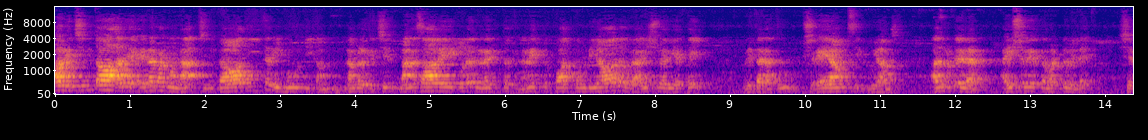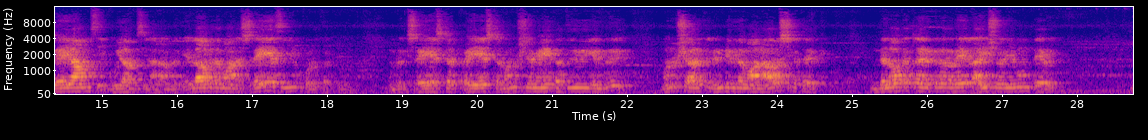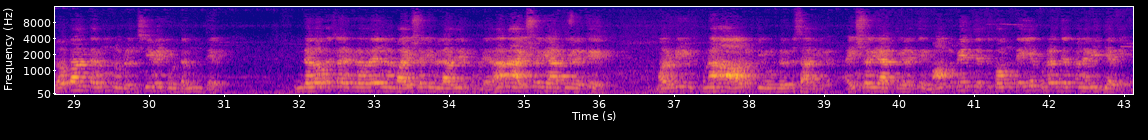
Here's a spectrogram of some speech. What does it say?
அப்படி சிந்தா அது என்ன பண்ணணும்னா சிந்தாதீத விபூதிகம். நம்மளுக்கு சின் மனசாலே கூட நினைத்து நினைத்து பார்க்க முடியாத ஒரு ஐஸ்வர்யத்தை விதரத்து ஸ்ரேயாம்சி பூயாம்சி. அது மட்டும் இல்லை ஐஸ்வர்யத்தை மட்டும் இல்லை ஸ்ரேயாம்சி பூயாம்சி நம்மளுக்கு எல்லா விதமான ஸ்ரேயசையும் கொடுக்கட்டும். நம்மளுக்கு ஸ்ரேயஷ்ட பிரேயஷ்ட மனுஷமே தத்து என்று மனுஷாளுக்கு ரெண்டு விதமான அவசியத்தை இருக்கு. இந்த லோகத்தில் இருக்கிற வரையில் ஐஸ்வர்யமும் தேவை. லோகாந்தரமும் நம்மளுக்கு கூட்டமும் தேவை. இந்த லோகத்தில் இருக்கிற வரையில் நம்ம ஐஸ்வர்யம் இல்லாத இருக்க முடியாது. ஆனால் ஐஸ்வர்யார்த்திகளுக்கு மறுபடியும் புனகா ஆவர்த்தி உண்டுன்னு சாதிக்கிறோம். ஐஸ்வர்யார்த்திகளுக்கு மாமபேத்தியத்து கௌந்தேய புனர்ஜென்ம நவீத்தியத்தை.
